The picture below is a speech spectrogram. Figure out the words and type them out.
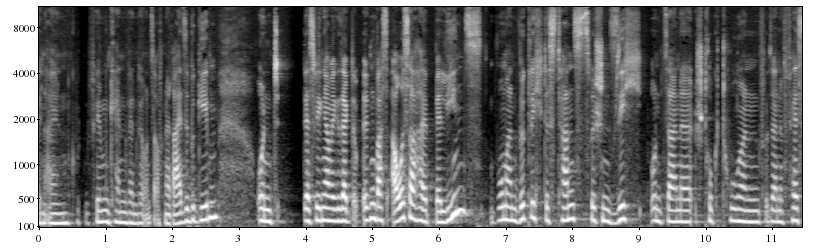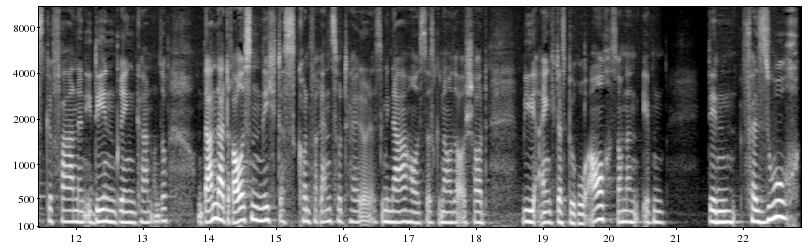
in allen guten Filmen kennen, wenn wir uns auf eine Reise begeben. Und deswegen haben wir gesagt, irgendwas außerhalb Berlins, wo man wirklich Distanz zwischen sich und seine Strukturen, seine festgefahrenen Ideen bringen kann und so. Und dann da draußen nicht das Konferenzhotel oder das Seminarhaus, das genauso ausschaut wie eigentlich das Büro auch, sondern eben den Versuch,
